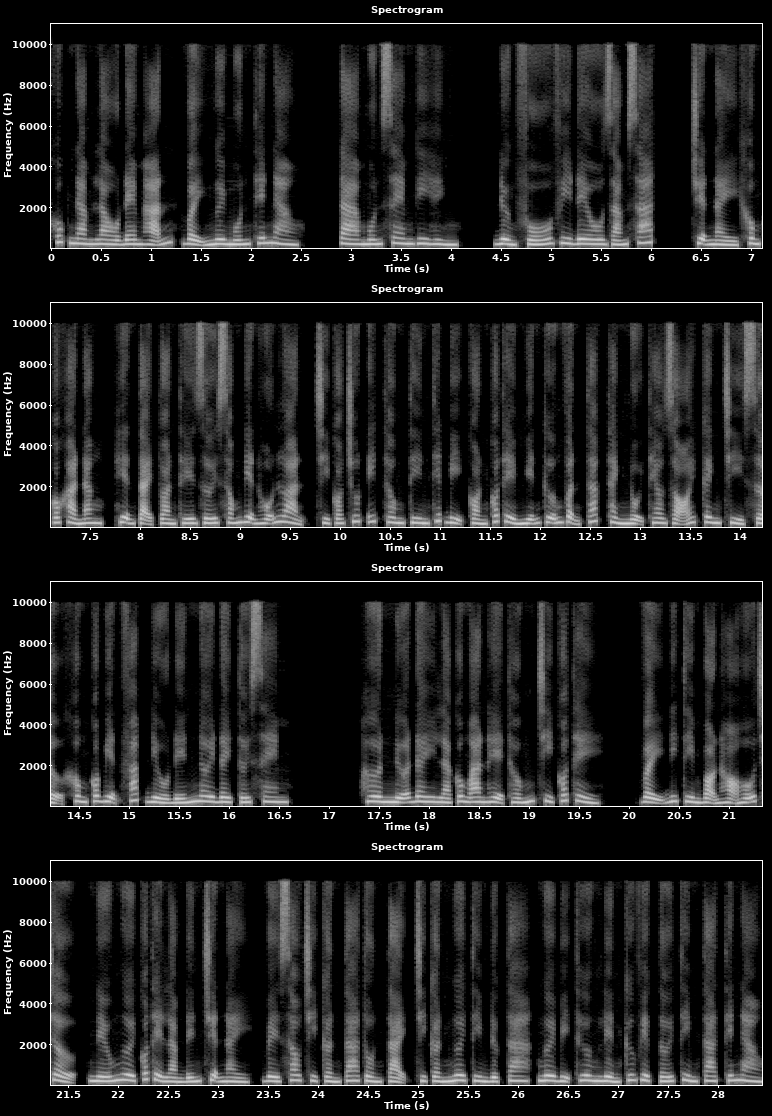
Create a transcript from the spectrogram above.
Khúc nam lau đem hãn, vậy ngươi muốn thế nào? Ta muốn xem ghi hình, đường phố video giám sát. Chuyện này không có khả năng, hiện tại toàn thế giới sóng điện hỗn loạn, chỉ có chút ít thông tin thiết bị còn có thể miễn cưỡng vận tác thành nội theo dõi kênh chỉ sợ không có biện pháp điều đến nơi đây tới xem. Hơn nữa đây là công an hệ thống chỉ có thể. Vậy đi tìm bọn họ hỗ trợ, nếu ngươi có thể làm đến chuyện này, về sau chỉ cần ta tồn tại, chỉ cần ngươi tìm được ta, ngươi bị thương liền cứ việc tới tìm ta thế nào.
